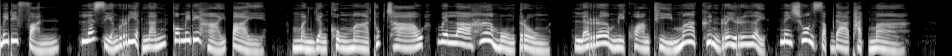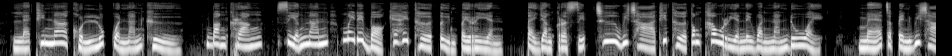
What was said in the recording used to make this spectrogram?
ไม่ได้ฝัน และเสียงเรียกนั้นก็ไม่ได้หายไป มันยังคงมาทุกเช้า เวลาห้าโมงตรง และเริ่มมีความถี่มากขึ้นเรื่อยๆ ในช่วงสัปดาห์ถัดมา และที่น่าขนลุกกว่านั้นคือ บางครั้ง เสียงนั้นไม่ได้บอกแค่ให้เธอตื่นไปเรียน แต่ยังกระซิบชื่อวิชาที่เธอต้องเข้าเรียนในวันนั้นด้วย แม้จะเป็นวิชา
